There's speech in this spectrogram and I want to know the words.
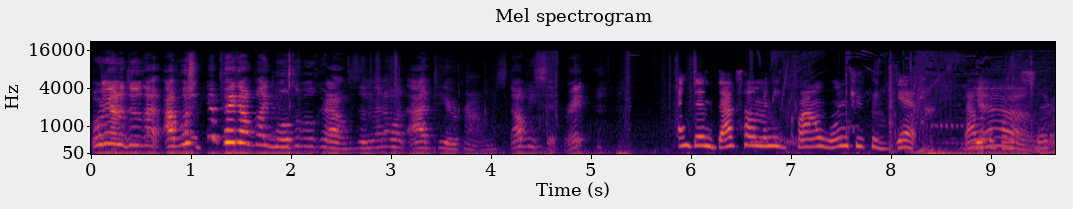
We're gonna do that. I wish you could pick up like multiple crowns and then it would add to your crowns. That'd be sick, right? And then that's how many crown wins you could get. That would have been sick.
